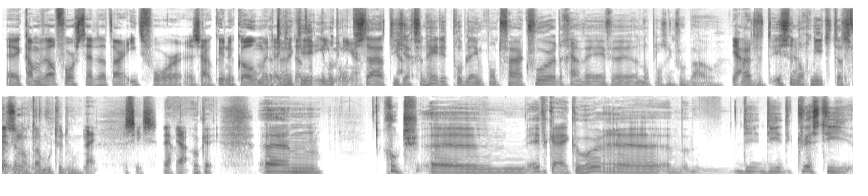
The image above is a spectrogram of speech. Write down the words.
Eh, ik kan me wel voorstellen dat daar iets voor zou kunnen komen. Dat, Dat, er een dat keer op iemand manier- opstaat die Ja. zegt van hé, hey, dit probleem komt vaak voor, daar gaan we even een oplossing voor bouwen. Ja. Maar dat is er nog niet, dat Het zou is iemand nog dan moeten doen. Nee, precies. Ja, Ja. oké. Ehm, goed, ehm, even kijken hoor. Eh, die, die kwestie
